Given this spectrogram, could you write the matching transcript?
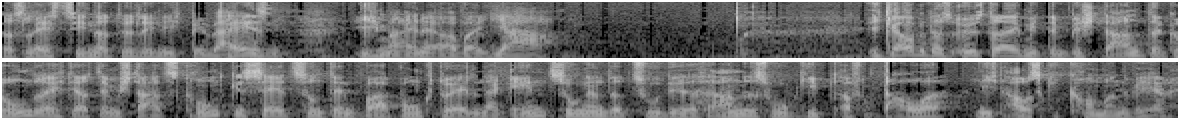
Das lässt sich natürlich nicht beweisen. Ich meine aber ja. Ich glaube, dass Österreich mit dem Bestand der Grundrechte aus dem Staatsgrundgesetz und den paar punktuellen Ergänzungen dazu, die es anderswo gibt, auf Dauer nicht ausgekommen wäre.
